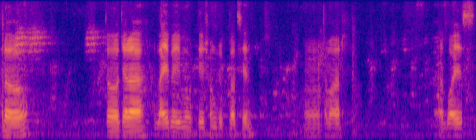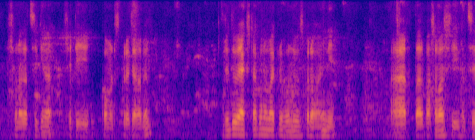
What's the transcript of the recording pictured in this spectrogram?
হ্যালো তো যারা লাইভে এই মুহূর্তে সংযুক্ত আছেন আমার ভয়েস শোনা যাচ্ছে কিনা সেটি কমেন্টস করে জানাবেন। যদিও এক্সট্রা কোনো মাইক্রোফোন ইউজ করা হয়নি, আর তার পাশাপাশি হচ্ছে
